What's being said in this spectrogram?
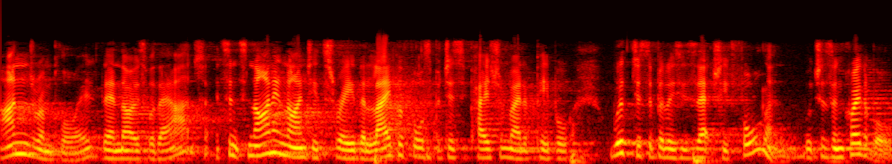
underemployed than those without. Since 1993, the labour force participation rate of people with disabilities has actually fallen, which is incredible.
